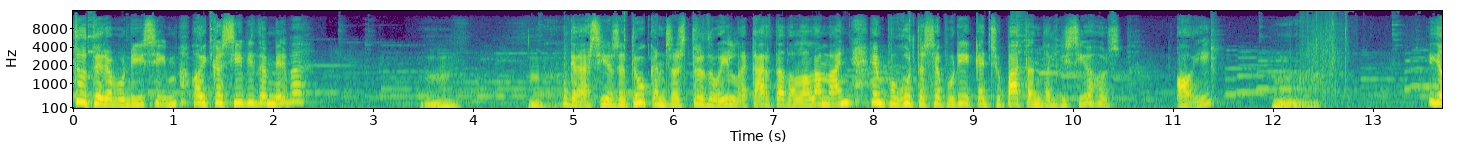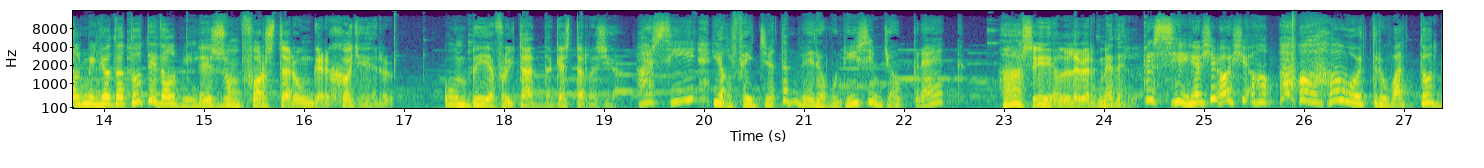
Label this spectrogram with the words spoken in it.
Tot era boníssim, oi que sí, vida meva? Mm. Mm. Gràcies a tu que ens has traduït la carta de l'alemany, hem pogut assaborir aquest sopar tan deliciós. Oi? Mm. I el millor de tot era el vi. És un Forster Ungerhoyer, un vi afruitat d'aquesta regió. Ah, sí? I el fetge també era boníssim, jo ho crec. Ah, sí, el Lebergnedel. Que sí, això, això. Oh, ho he trobat tot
